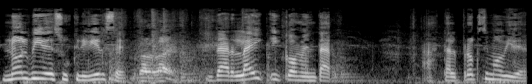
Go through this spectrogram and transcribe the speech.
No olvide suscribirse, Dale like. dar like y comentar. Hasta el próximo video.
